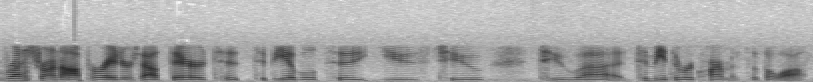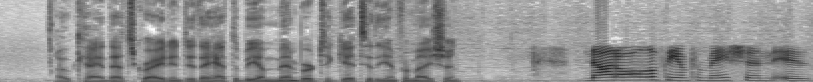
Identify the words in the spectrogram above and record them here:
restaurant operators out there to, to be able to use to to uh, to meet the requirements of the law. Okay, that's great. And do they have to be a member to get to the information? Not all of the information is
